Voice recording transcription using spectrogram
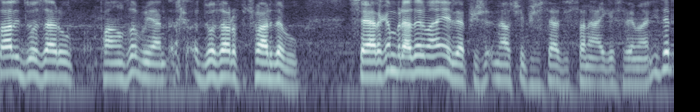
ساڵی 2015 بوویان 2014 بوو سیارەکەم برادەرمانەیە لە ناوچی پیشتازی سەناعیگە سلێمانی تر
